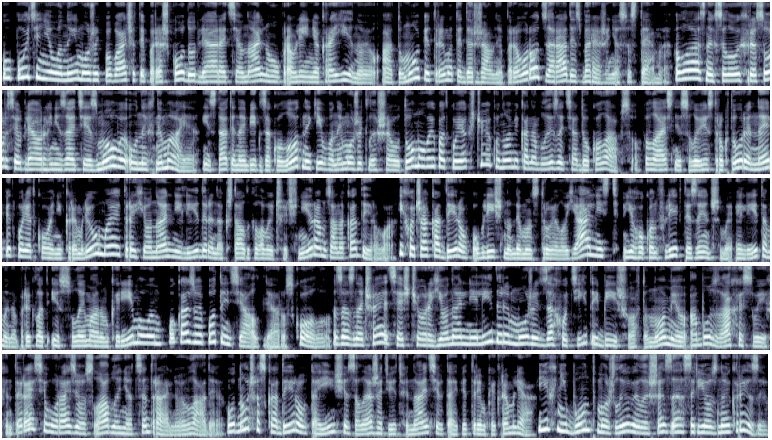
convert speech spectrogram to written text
У Путіні вони можуть побачити перешкоду для раціонального управління країною, а тому підтримати державний переворот заради збереження системи. Власних силових ресурсів для організації змови у них немає, і стати на бік заколотників вони можуть лише у тому випадку, якщо якщо економіка наблизиться до колапсу. Власні силові структури, не підпорядковані Кремлю, мають регіональні лідери на кшталт глави Чечні Рамзана Кадирова. І, хоча Кадиров публічно демонструє лояльність, його конфлікти з іншими елітами, наприклад, із Сулейманом Керімовим, показує потенціал для розколу. Зазначається, що регіональні лідери можуть захотіти більшу автономію або захист своїх інтересів у разі ослаблення центральної влади. Водночас Кадиров та інші залежать від фінансів та підтримки Кремля. Їхні бунт можливий лише за серйозної кризи.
